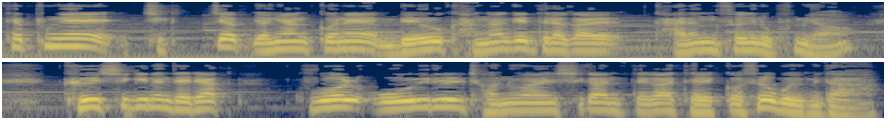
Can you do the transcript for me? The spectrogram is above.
태풍의 직접 영향권에 매우 강하게 들어갈 가능성이 높으며 그 시기는 대략 9월 5일을 전후한 시간대가 될 것으로 보입니다.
